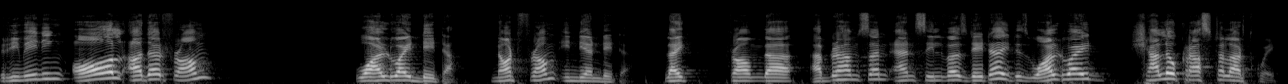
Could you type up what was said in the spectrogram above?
remaining all other from worldwide data, not from Indian data. Like from the Abrahamson and Silva's data, it is worldwide shallow crustal earthquake.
